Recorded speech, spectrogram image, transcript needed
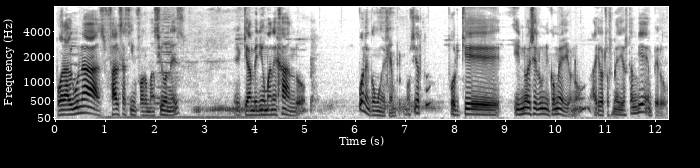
por algunas falsas informaciones eh, que han venido manejando, ponen como un ejemplo, ¿no es cierto? Porque, y no es el único medio, ¿no? Hay otros medios también, pero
